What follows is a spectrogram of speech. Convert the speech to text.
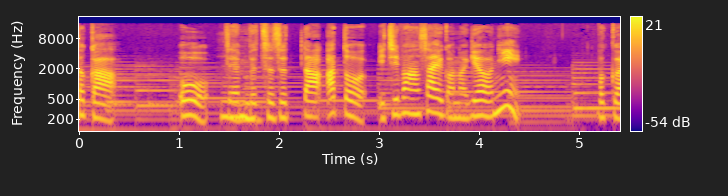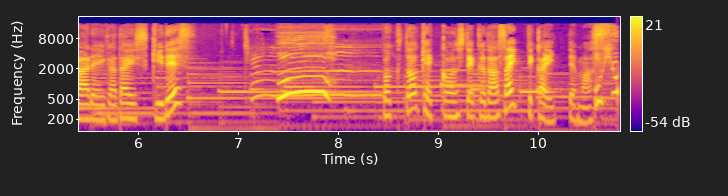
とかを全部綴った、あと一番最後の行に「僕はレイが大好きです」僕と結婚してくださいって書いてます。おひょ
